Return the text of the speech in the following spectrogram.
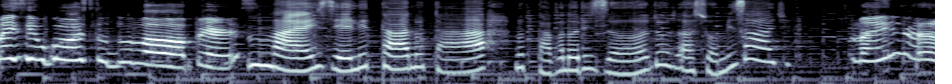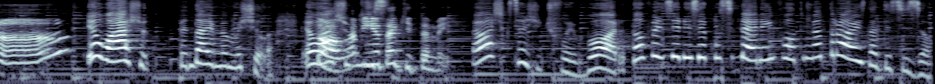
Mas eu gosto do Lopers. Mas ele tá, não tá, não tá valorizando a sua amizade. Mas. Ah, Eu acho, daí minha mochila, eu toma, acho a que minha tá aqui também. Eu acho que se a gente for embora, talvez eles reconsiderem e voltem atrás da decisão.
